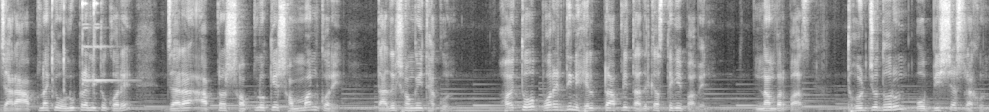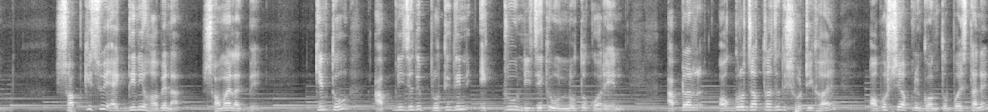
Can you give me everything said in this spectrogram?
যারা আপনাকে অনুপ্রাণিত করে, যারা আপনার স্বপ্নকে সম্মান করে, তাদের সঙ্গেই থাকুন। হয়তো পরের দিন হেল্পটা আপনি তাদের কাছ থেকেই পাবেন। নাম্বার পাঁচ, ধৈর্য ধরুন ও বিশ্বাস রাখুন। সব কিছু একদিনই হবে না, সময় লাগবে। কিন্তু আপনি যদি প্রতিদিন একটু নিজেকে উন্নত করেন, আপনার অগ্রযাত্রা যদি সঠিক হয়, অবশ্যই আপনি গন্তব্যস্থানে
